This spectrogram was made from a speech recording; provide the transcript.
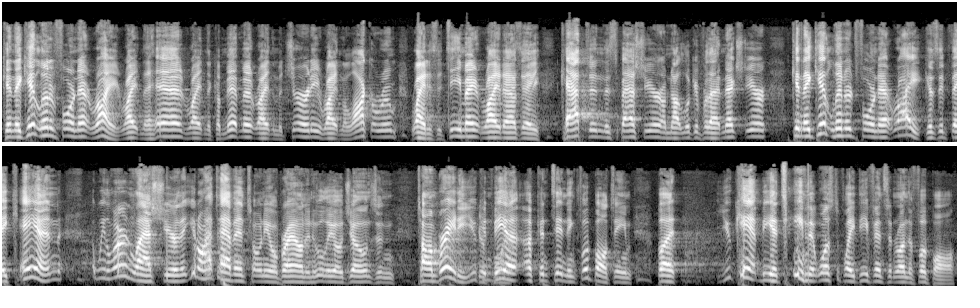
Can they get Leonard Fournette right? Right in the head, right in the commitment, right in the maturity, right in the locker room, right as a teammate, right as a captain this past year. I'm not looking for that next year. Can they get Leonard Fournette right? Because if they can, we learned last year that you don't have to have Antonio Brown and Julio Jones and Tom Brady. You Good can point. be a, a contending football team, but you can't be a team that wants to play defense and run the football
